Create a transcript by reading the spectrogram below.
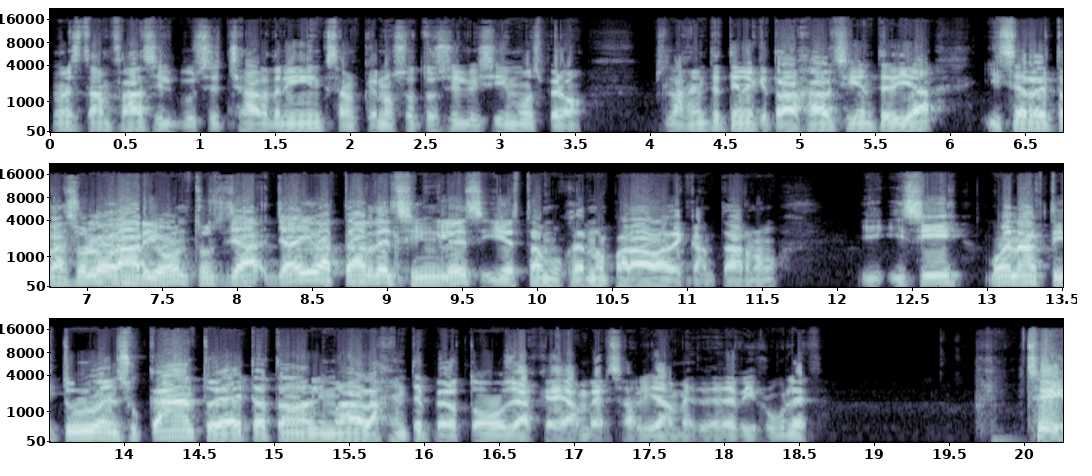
no es tan fácil pues echar drinks, aunque nosotros sí lo hicimos, pero pues, la gente tiene que trabajar al siguiente día y se retrasó el horario, entonces ya, ya iba tarde el singles y esta mujer no paraba de cantar, ¿no? Y, sí, buena actitud en su canto y ahí tratando de animar a la gente, pero todos ya querían ver salir a Medvedev y Rublev. Sí,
